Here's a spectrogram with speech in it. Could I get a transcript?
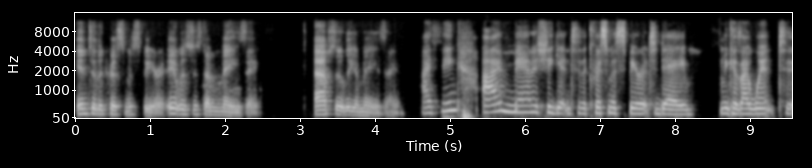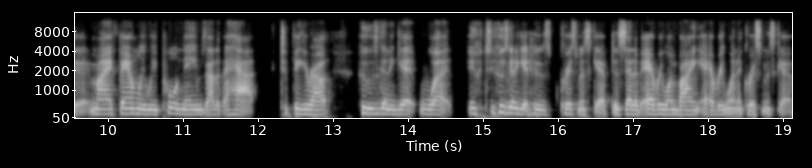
into the Christmas spirit. It was just amazing. Absolutely amazing. I think I managed to get into the Christmas spirit today because I went to my family, we pull names out of the hat to figure out who's going to get what, who's going to get whose Christmas gift instead of everyone buying everyone a Christmas gift.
